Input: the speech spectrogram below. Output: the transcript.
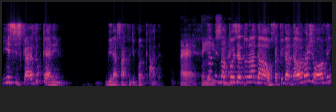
E esses caras não querem virar saco de pancada. É, tem e a isso, mesma né? coisa do Nadal, só que o Nadal é mais jovem,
